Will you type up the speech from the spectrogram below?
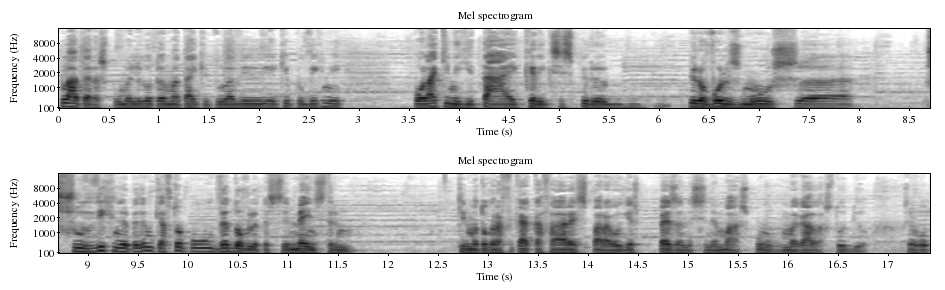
splatter ας πούμε λίγο το αιματάκι του. Δηλαδή εκεί που δείχνει πολλά κυνηγητά, εκρήξεις, πυρο, πυροβολισμούς ε, σου δείχνει ρε παιδί μου και αυτό που δεν το βλέπεις σε mainstream κινηματογραφικά καθαρές παραγωγές που παίζανε σινεμά ας πούμε από μεγάλα στούντιο. Ξέρω εγώ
